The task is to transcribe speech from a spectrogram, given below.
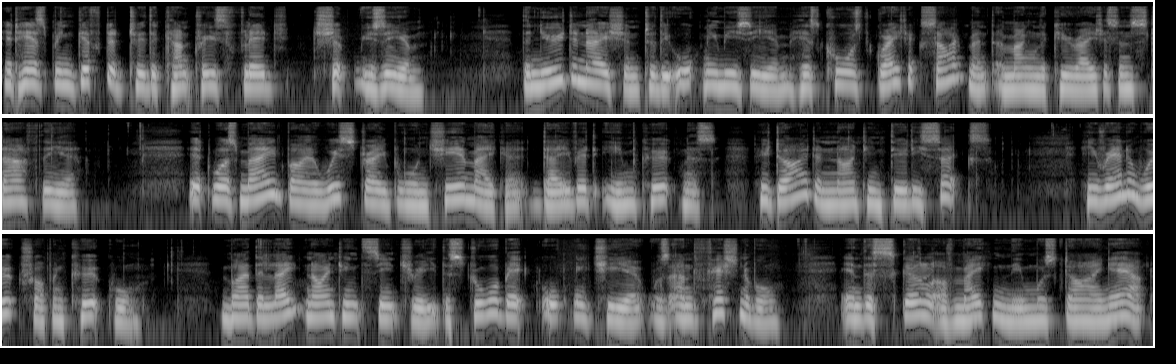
It has been gifted to the country's flagship museum. The new donation to the Orkney Museum has caused great excitement among the curators and staff there. It was made by a Westray born chairmaker, David M. Kirkness, who died in 1936. He ran a workshop in Kirkwall. By the late 19th century, the straw backed Orkney chair was unfashionable, and the skill of making them was dying out.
